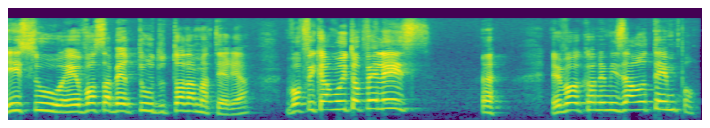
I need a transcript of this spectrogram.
isso eu vou saber tudo, toda a matéria, vou ficar muito feliz. eu vou economizar o tempo.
